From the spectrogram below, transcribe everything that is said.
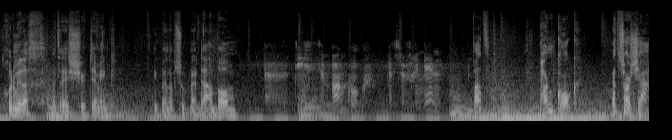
Goedemiddag, met regisseur Temmink. Ik ben op zoek naar Daan Boom. Eh, die zit in Bangkok met zijn vriendin. Wat? In Bangkok? Met Sosja.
